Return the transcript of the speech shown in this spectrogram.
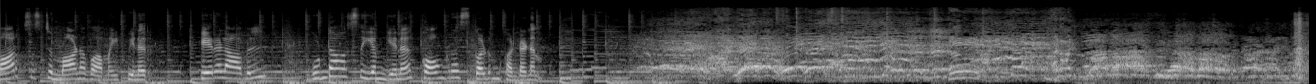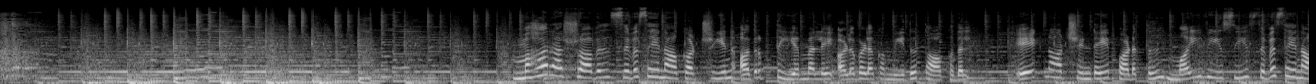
மார்க்சிஸ்ட் மாணவ அமைப்பினர். கேரளாவில் குண்டாசியம் என காங்கிரஸ் கடும் கண்டனம். மகாராஷ்டிராவில் சிவசேனா கட்சியின் அதிருப்தி எம்எல்ஏ அலுவலகம் மீது தாக்குதல். ஏக்நாத் ஷிண்டே படத்தில் மை வீசி சிவசேனா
